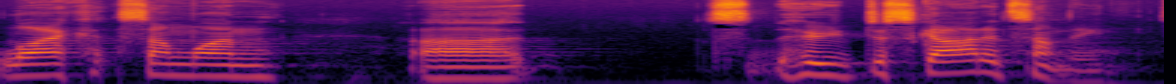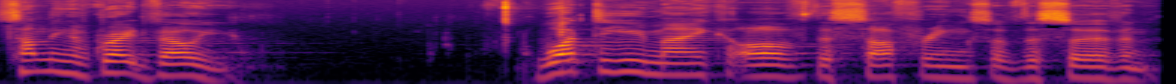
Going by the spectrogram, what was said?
like someone uh, who discarded something, something of great value? What do you make of the sufferings of the servant?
